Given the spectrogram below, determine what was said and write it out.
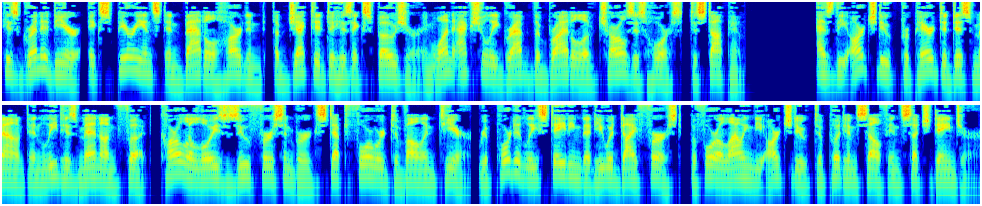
His grenadier, experienced and battle-hardened, objected to his exposure and one actually grabbed the bridle of Charles's horse, to stop him. As the Archduke prepared to dismount and lead his men on foot, Karl Alois zu Fürstenberg stepped forward to volunteer, reportedly stating that he would die first, before allowing the Archduke to put himself in such danger.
